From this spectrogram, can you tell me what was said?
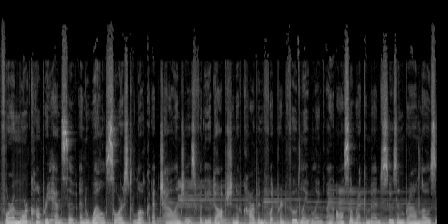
For a more comprehensive and well sourced look at challenges for the adoption of carbon footprint food labeling, I also recommend Susan Brownlow's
